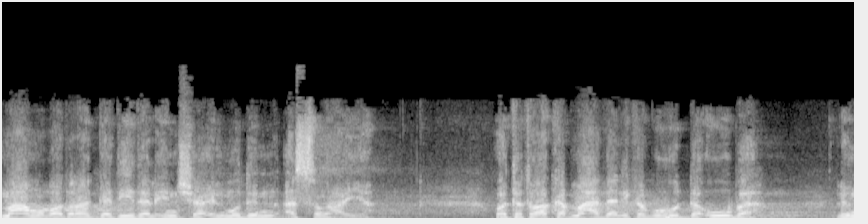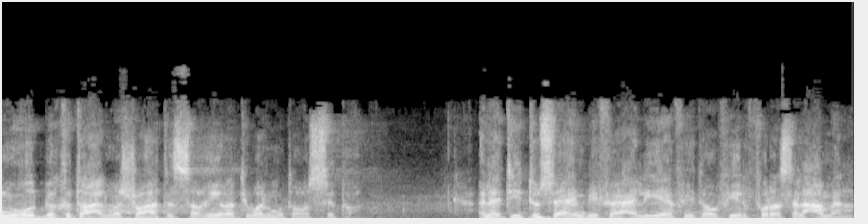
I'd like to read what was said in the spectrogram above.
مع مبادرات جديدة لإنشاء المدن الصناعية. وتتواكب مع ذلك جهود دؤوبة للنهوض بقطاع المشروعات الصغيرة والمتوسطة التي تساهم بفاعلية في توفير فرص العمل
